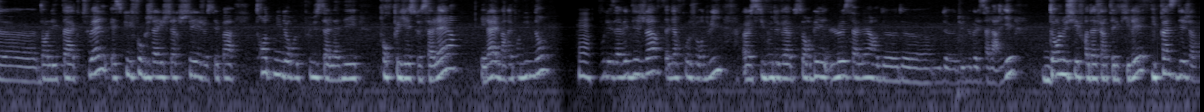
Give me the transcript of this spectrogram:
euh, dans l'état actuel, est-ce qu'il faut que j'aille chercher, je ne sais pas, 30 000 euros de plus à l'année pour payer ce salaire? Et là, elle m'a répondu non. Hmm. Vous les avez déjà, c'est-à-dire qu'aujourd'hui, euh, si vous devez absorber le salaire de, du nouvel salarié, dans le chiffre d'affaires tel qu'il est, il passe déjà.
